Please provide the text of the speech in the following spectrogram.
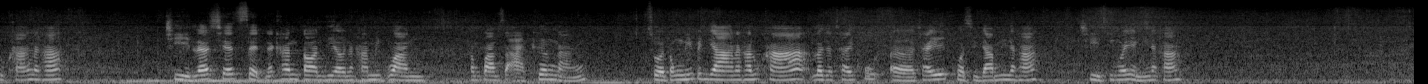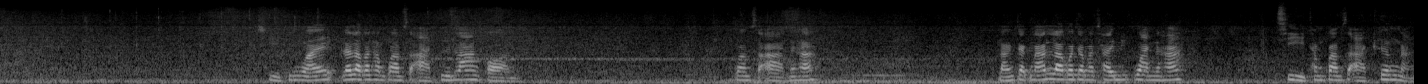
ทุกครั้งนะคะ ฉีดและเช็ดเสร็จในขั้นตอนเดียวนะคะ มิกวันทำความสะอาดเครื่องหนัง ส่วนตรงนี้เป็นยางนะคะ ลูกค้าเราจะใช้ขวดเอ่อใช้ขวดสีดำนี่นะคะ ฉีดทิ้งไว้อย่างนี้นะคะ ฉีดทิ้งไว้แล้วเราก็ทำความสะอาดพื้นล่างก่อน ความสะอาดนะคะ หลังจากนั้นเราก็จะมาใช้มิกวันนะคะ ฉีดทำความสะอาดเครื่องหนัง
